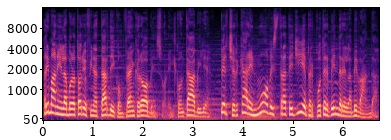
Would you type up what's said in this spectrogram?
Rimane in laboratorio fino a tardi con Frank Robinson, il contabile, per cercare nuove strategie per poter vendere la bevanda.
